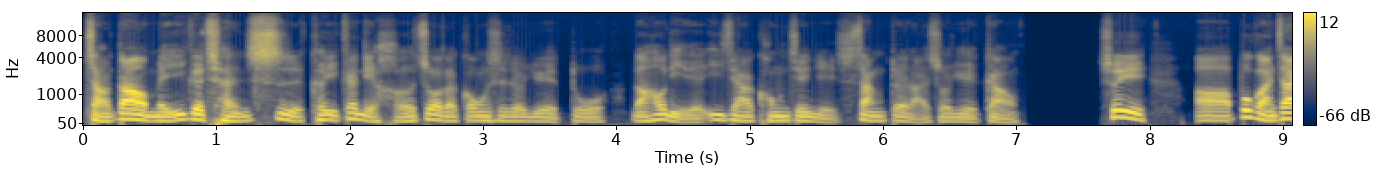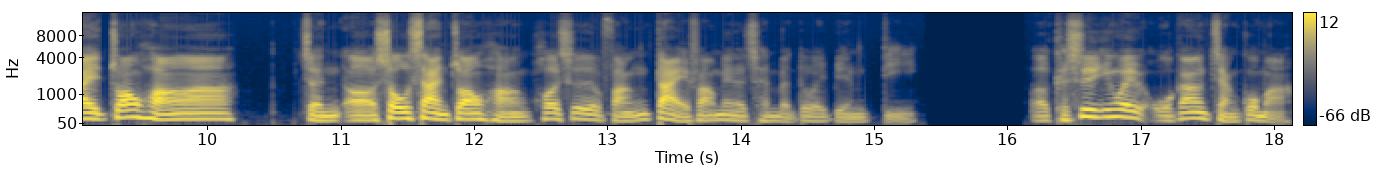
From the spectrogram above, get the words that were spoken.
找到每一个城市可以跟你合作的公司就越多，然后你的溢价空间也相对来说越高。所以啊，不管在装潢啊、整呃收散装潢或是房贷方面的成本都会变低。呃，可是因为我刚刚讲过嘛，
